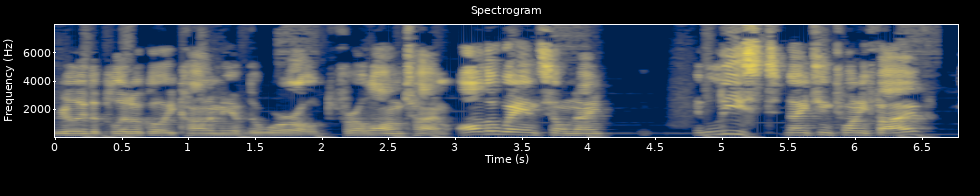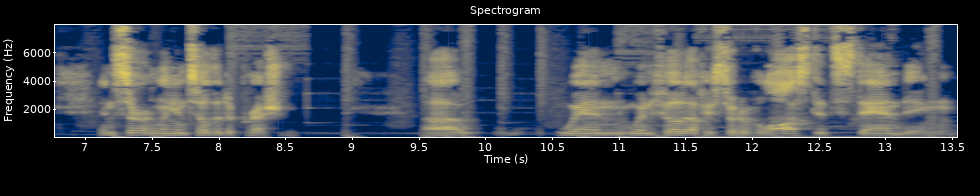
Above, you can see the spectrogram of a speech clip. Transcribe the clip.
really the political economy of the world for a long time, all the way until ni- at least 1925, and certainly until the Depression, uh, when when Philadelphia sort of lost its standing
